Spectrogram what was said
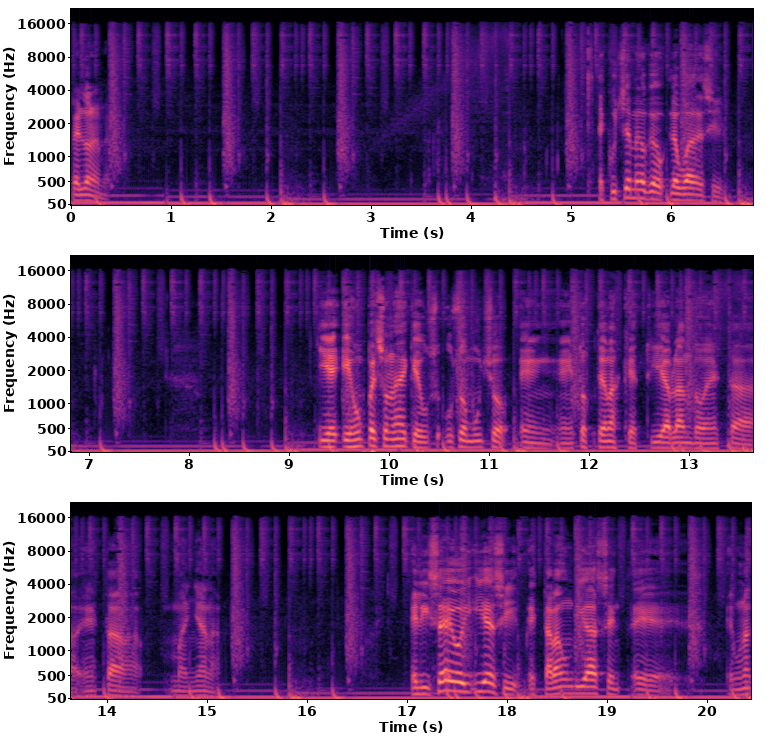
perdónenme. Escúcheme lo que le voy a decir. Y es un personaje que uso, mucho en, estos temas que estoy hablando en esta mañana. Eliseo y Jesse estaban un día eh, en, una,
